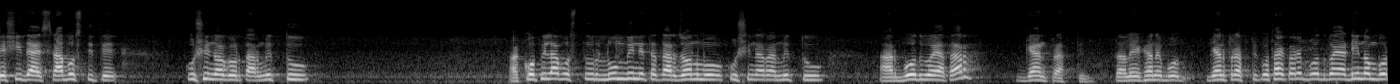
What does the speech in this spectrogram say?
বেশি দেয় শ্রাবস্তিতে, কুশীনগর তার মৃত্যু। আর কপিলাবস্তুর লুম্বিনীতে তার জন্ম, কুশিনারার মৃত্যু, আর বোধগয়া তার জ্ঞান প্রাপ্তি। তাহলে এখানে জ্ঞান প্রাপ্তি কোথায় করে? Bodhgaya D number.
